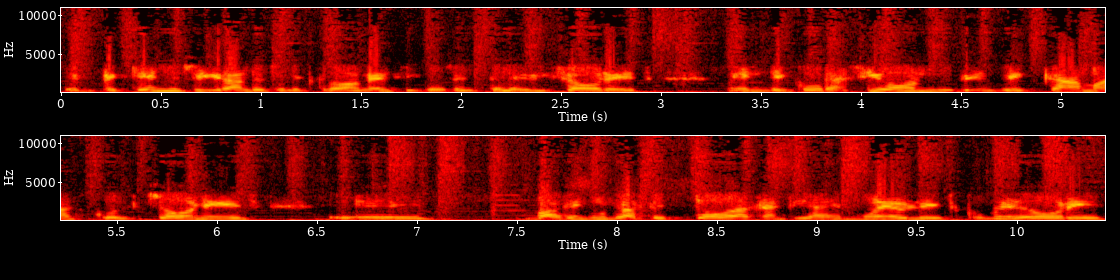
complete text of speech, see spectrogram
en pequeños y grandes electrodomésticos, en televisores, en decoración, desde camas, colchones, eh, vas a encontrarte toda cantidad de muebles, comedores,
